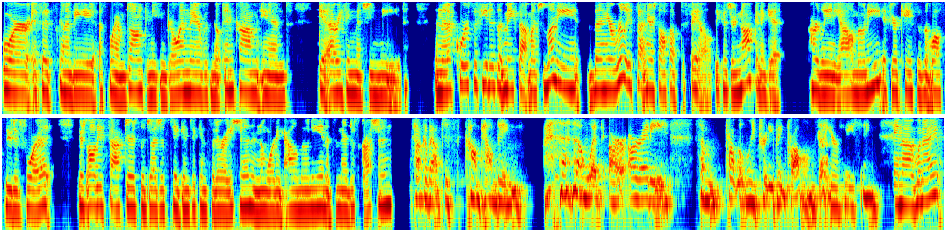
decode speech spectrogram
Or if it's going to be a slam dunk and you can go in there with no income and get everything that you need. And then, of course, if he doesn't make that much money, then you're really setting yourself up to fail because you're not going to get hardly any alimony if your case isn't well suited for it. There's all these factors the judges take into consideration in awarding alimony, and it's in their discretion. Talk about just compounding what are already some probably pretty big problems that you're facing. And uh, when I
